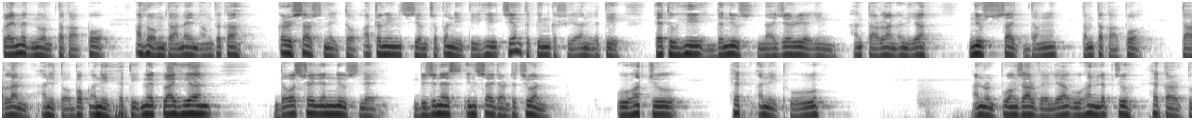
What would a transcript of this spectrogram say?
Climate nuam taka po alom da nain angveka ka research nei to atangin siam chopani ti hi chiang takin ka hria ani ati. Hetu hi the news nigeria in antarlan ania news site dang tamtaka po. Tarlan ani to bok ani. Heti meklai hian. The australian news le business insider te chuan uhan chu hek ani thu. Anron puang zar velia uhan lập chu hacker tu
